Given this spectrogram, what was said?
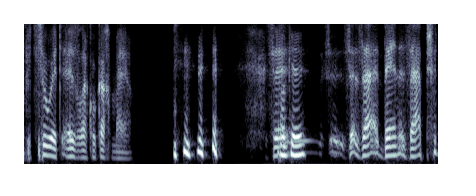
שביצעו את עזרא כל כך מהר. זה, okay. אוקיי. זה, זה, זה, היה בין, זה היה פשוט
